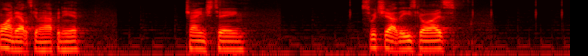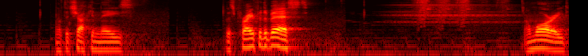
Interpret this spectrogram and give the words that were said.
Find out what's going to happen here. Change team. Switch out these guys. I'll have to chuck in these. Let's pray for the best. I'm worried.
